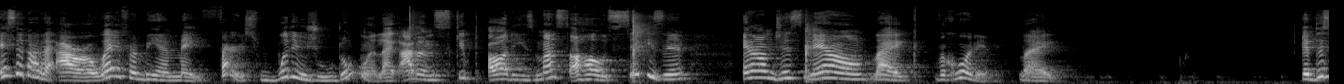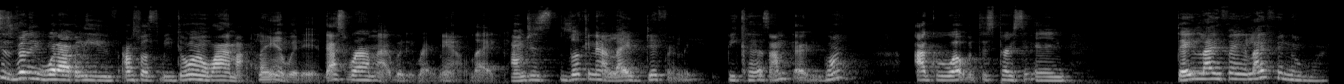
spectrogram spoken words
it's about an hour away from being May 1st. What is you doing? Like, I done skipped all these months, a whole season, and I'm just now, like, recording. Like, if this is really what I believe I'm supposed to be doing, why am I playing with it? That's where I'm at with it right now. Like, I'm just looking at life differently because I'm 31. I grew up with this person and they life ain't life no more.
